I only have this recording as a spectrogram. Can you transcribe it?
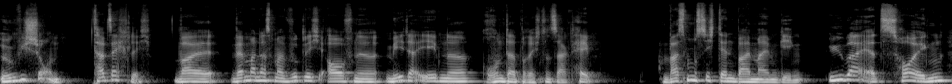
Irgendwie schon, tatsächlich. Weil wenn man das mal wirklich auf eine Metaebene runterbricht und sagt, hey, was muss ich denn bei meinem Gegenüber erzeugen,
